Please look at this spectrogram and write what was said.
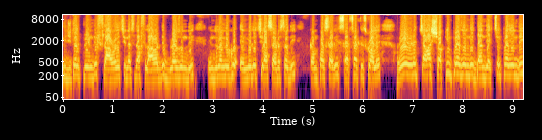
డిజిటల్ ప్రింట్ ది ఫ్లవర్ చిన్న చిన్న ఫ్లవర్ ది బ్లౌజ్ ఉంది. ఇందులో మీకు ఎనిమిది చిరా సెట్ వస్తుంది కంపల్సరీ సెట్ సెట్ తీసుకోవాలి. రేట్ చాలా షాకింగ్ ప్రైస్ ఉంది. దాని యాక్చువల్ ప్రైస్ ఉంది.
